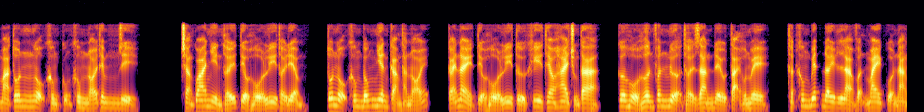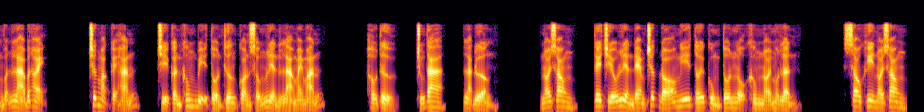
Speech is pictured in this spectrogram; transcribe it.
mà tôn ngộ không cũng không nói thêm gì. Chẳng qua nhìn thấy tiểu hồ ly thời điểm, tôn ngộ không đống nhiên cảm thán nói, cái này tiểu hồ ly từ khi theo hai chúng ta, cơ hồ hơn phân nửa thời gian đều tại hôn mê, thật không biết đây là vận may của nàng vẫn là bất hạnh. Trước mặt kệ hắn, chỉ cần không bị tổn thương còn sống liền là may mắn. Hầu tử, chúng ta, lạc đường. Nói xong, tê chiếu liền đem trước đó nghĩ tới cùng tôn ngộ không nói một lần. Sau khi nói xong,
